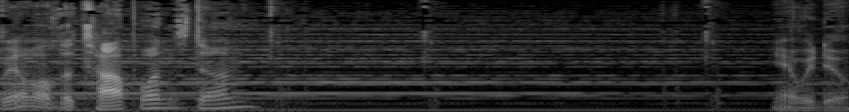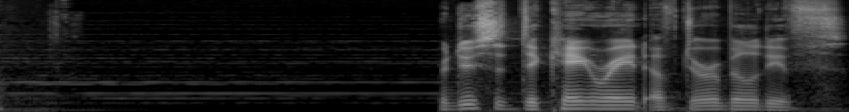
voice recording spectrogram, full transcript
We have all the top ones done? Yeah, we do. Reduces decay rate of durability of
